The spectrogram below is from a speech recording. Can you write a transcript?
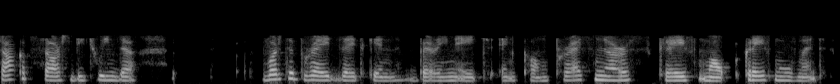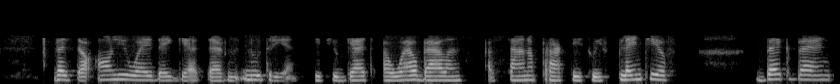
shock absorbs between the vertebrae that can barinate and compress nerves, crave, mo- crave movement. That's the only way they get their nutrients. If you get a well-balanced asana practice with plenty of back bends,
